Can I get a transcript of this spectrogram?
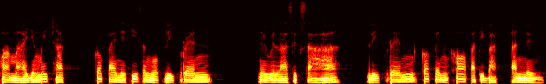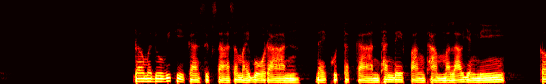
ความหมายยังไม่ชัด ก็ไปในที่สงบหลีกเร้น ในเวลาศึกษา หลีกเร้นก็เป็นข้อปฏิบัติอันหนึ่ง เรามาดูวิธีการศึกษาสมัยโบราณ ในพุทธกาลท่านได้ฟังธรรมมาแล้วอย่างนี้ ก็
